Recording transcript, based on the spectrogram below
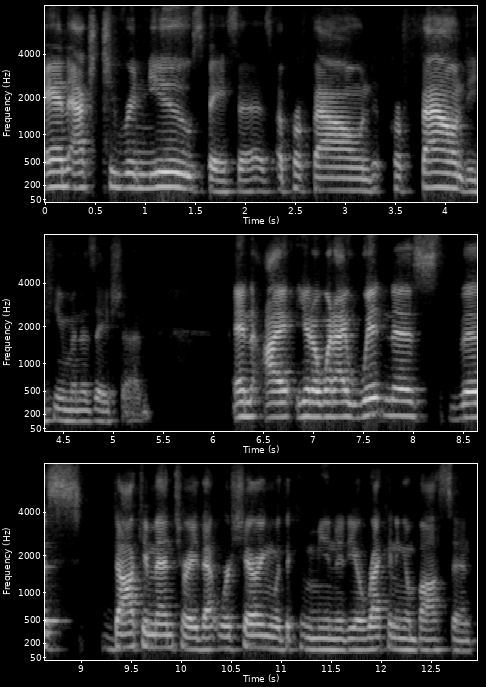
and actually renew spaces of profound, profound dehumanization. And I, you know, when I witness this documentary that we're sharing with the community, A Reckoning in Boston,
